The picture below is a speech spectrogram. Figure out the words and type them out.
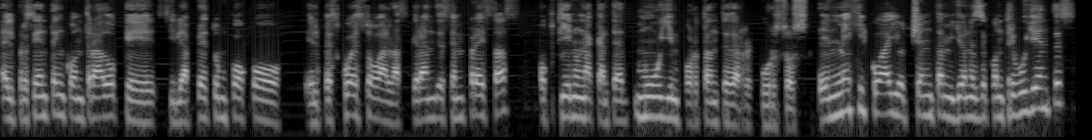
el presidente ha encontrado que si le aprieta un poco el pescuezo a las grandes empresas, obtiene una cantidad muy importante de recursos. En México hay 80 millones de contribuyentes,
